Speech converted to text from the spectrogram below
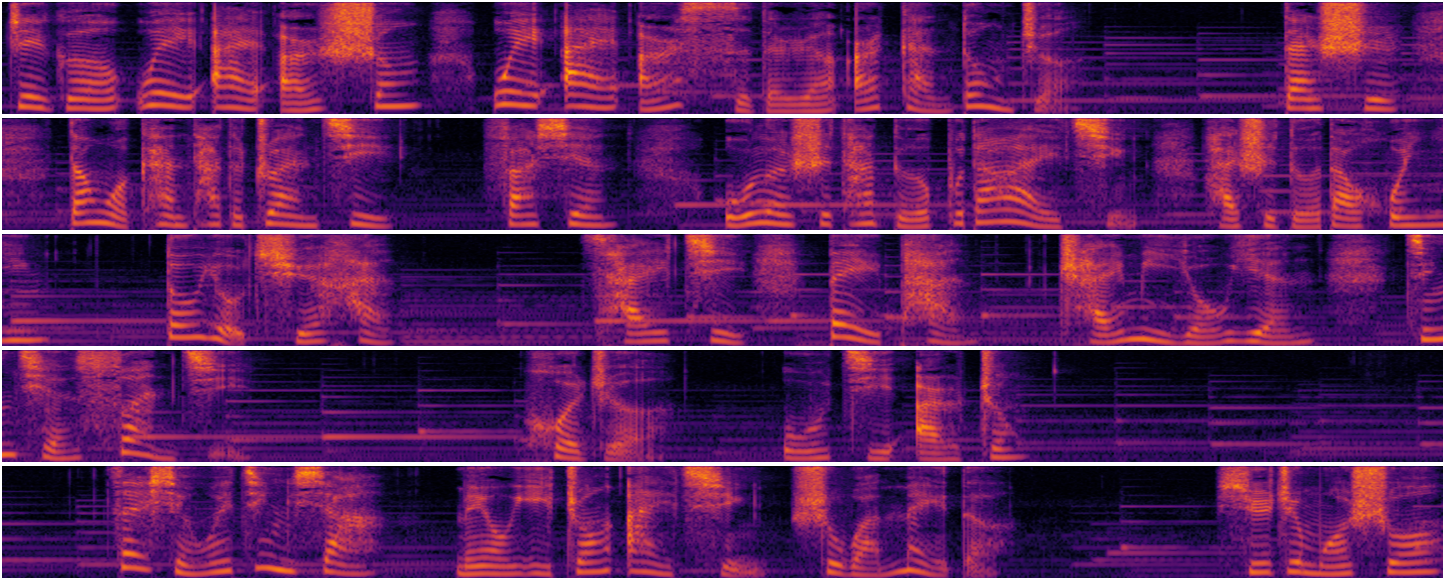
这个为爱而生、为爱而死的人而感动着，但是当我看他的传记，发现无论是他得不到爱情，还是得到婚姻，都有缺憾：猜忌、背叛、柴米油盐、金钱算计，或者无疾而终。在显微镜下，没有一桩爱情是完美的。徐志摩说。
